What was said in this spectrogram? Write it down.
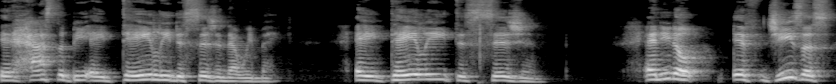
it has to be a daily decision that we make. A daily decision. And you know, if Jesus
